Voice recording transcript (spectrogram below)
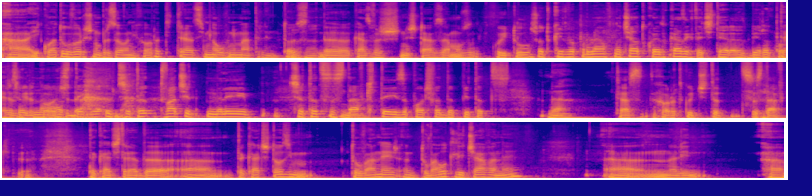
А, и когато говориш на образовани хора, ти трябва да си много внимателен. Тоест uh-huh. да казваш неща, само за които. Защото идва проблем в началото, което казахте, че те разбират повече. Те разбират повече, да. Те, четат, това, че нали, четат съставките да. и започват да питат. Да. Това са хората, които четат съставките. Да. Така че трябва да. А, така че този. Това, не, това отличаване. А, нали, а,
